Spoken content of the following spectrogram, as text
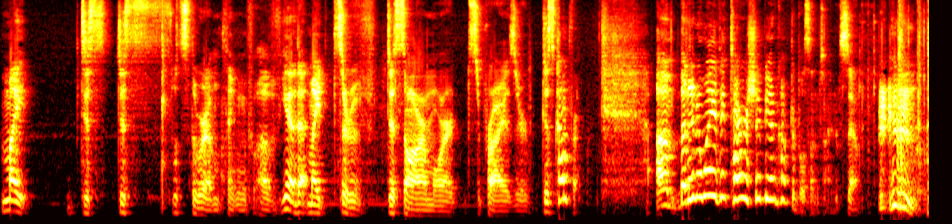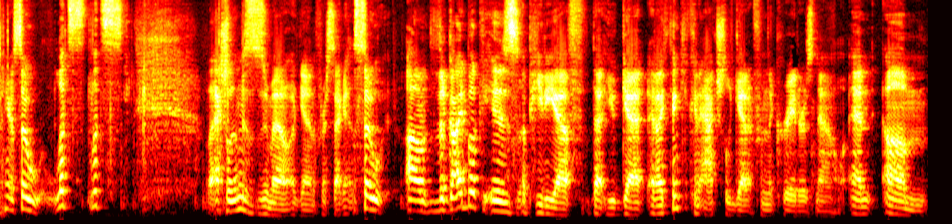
might just, just, what's the word I'm thinking of? Yeah, that might sort of disarm or surprise or discomfort. Um, but in a way, I think tarot should be uncomfortable sometimes. So, here, so let's let's actually let me zoom out again for a second. So, um, the guidebook is a PDF that you get, and I think you can actually get it from the creators now. And um,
